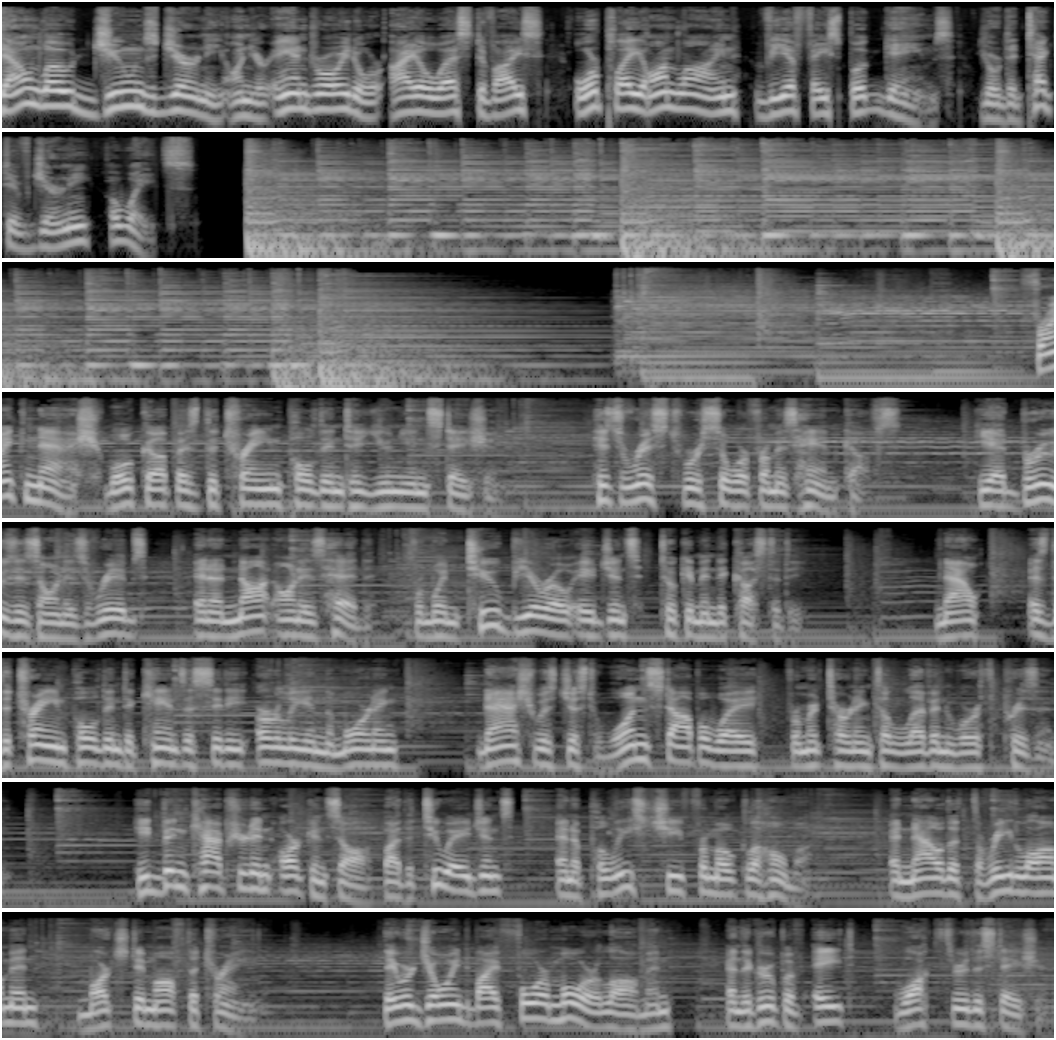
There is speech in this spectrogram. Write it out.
Download June's Journey on your Android or iOS device or play online via Facebook Games. Your detective journey awaits. Frank Nash woke up as the train pulled into Union Station. His wrists were sore from his handcuffs. He had bruises on his ribs and a knot on his head from when two Bureau agents took him into custody. Now, as the train pulled into Kansas City early in the morning, Nash was just one stop away from returning to Leavenworth Prison. He'd been captured in Arkansas by the two agents and a police chief from Oklahoma, and now the three lawmen marched him off the train. They were joined by four more lawmen, and the group of eight walked through the station.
